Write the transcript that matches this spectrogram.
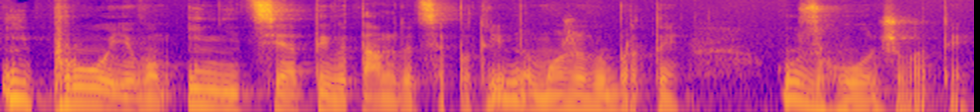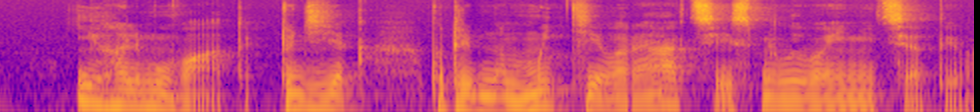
і проявом ініціативи там, де це потрібно, може вибрати узгоджувати і гальмувати, тоді як потрібна миттєва реакція і смілива ініціатива.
